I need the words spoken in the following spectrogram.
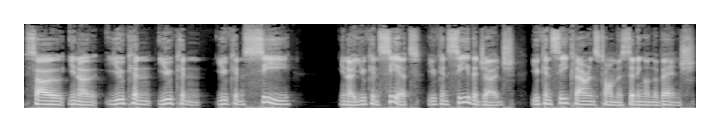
so you know, you can you can you can see you know, you can see it. You can see the judge. You can see Clarence Thomas sitting on the bench,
